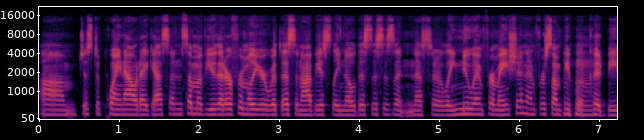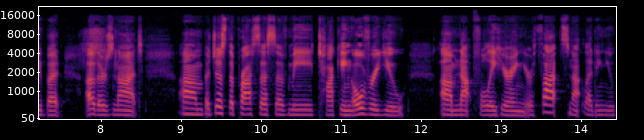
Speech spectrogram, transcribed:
um, just to point out, I guess, and some of you that are familiar with this and obviously know this, this isn't necessarily new information, and for some people it could be, but others not. Um, but just the process of me talking over you, um, not fully hearing your thoughts, not letting you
